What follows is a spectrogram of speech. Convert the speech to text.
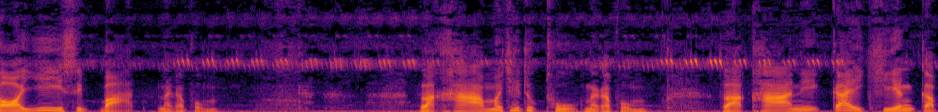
ร้อยยี่สิบบาทนะครับผม ราคาไม่ใช่ถูกๆนะครับผม ราคานี้ใกล้เคียงกับ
